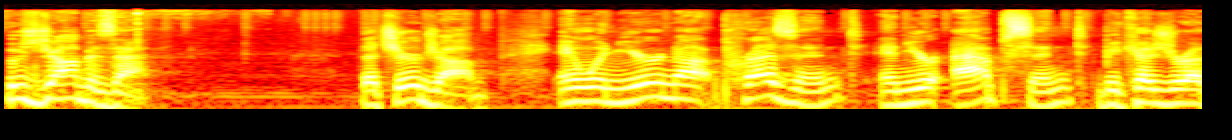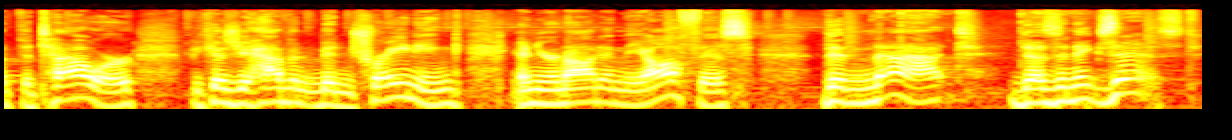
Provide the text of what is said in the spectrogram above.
Whose job is that? That's your job. And when you're not present and you're absent because you're at the tower, because you haven't been training and you're not in the office, then that doesn't exist.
